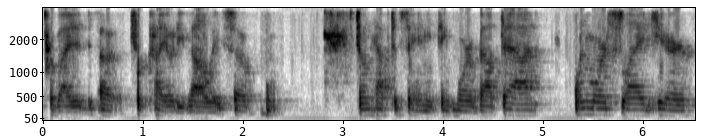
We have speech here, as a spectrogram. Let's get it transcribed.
provided uh, for Coyote Valley, so uh, don't have to say anything more about that. One more slide here.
